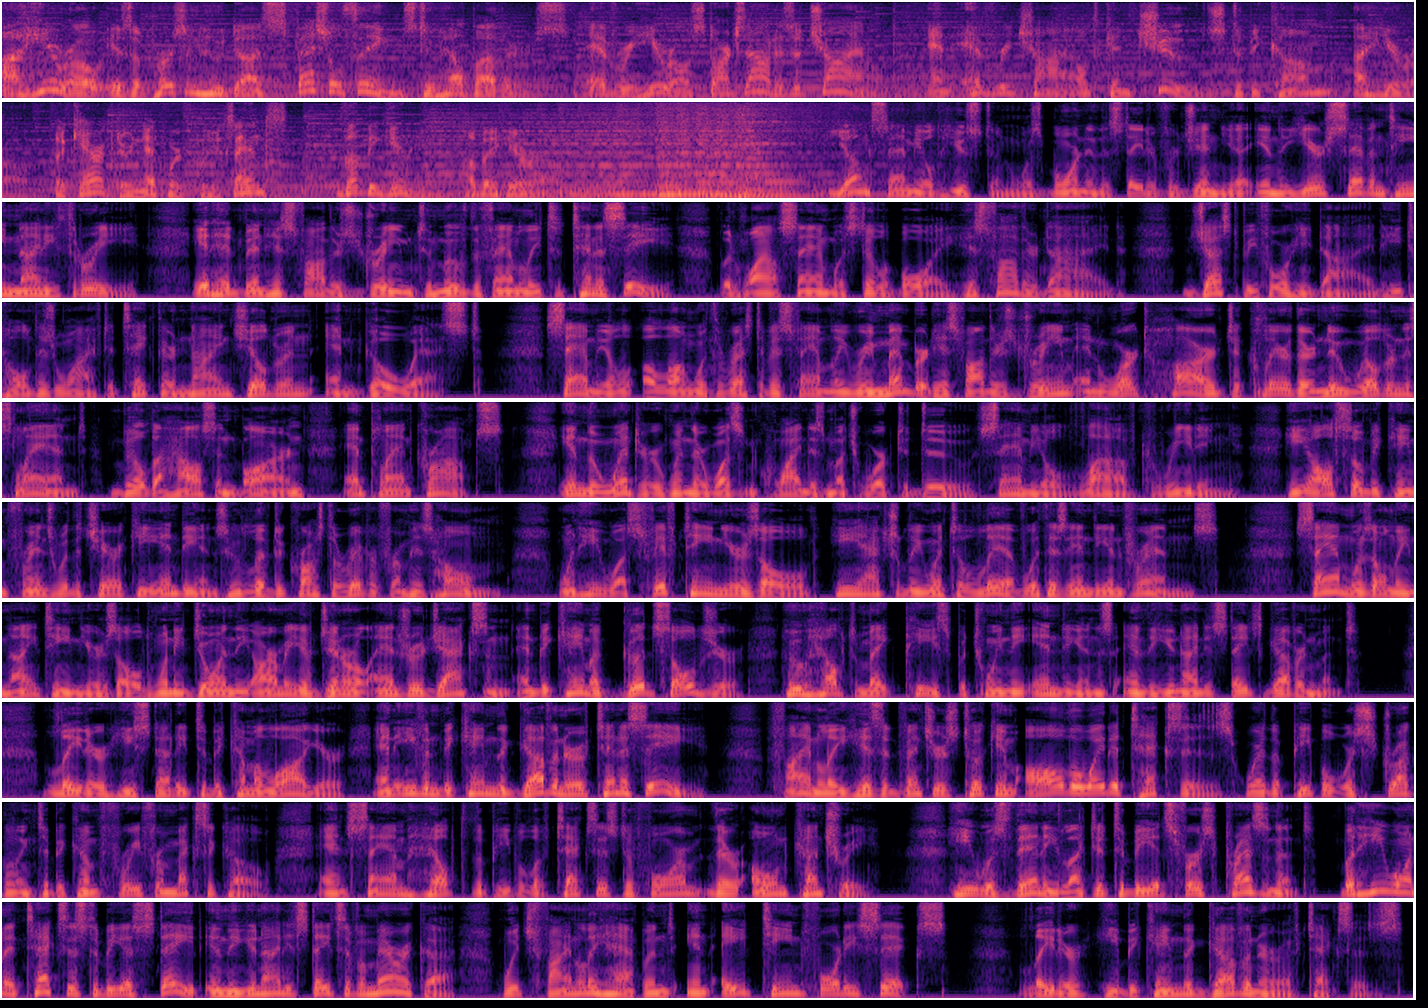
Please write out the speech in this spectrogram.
A hero is a person who does special things to help others. Every hero starts out as a child, and every child can choose to become a hero. The Character Network presents The Beginning of a Hero. Young Samuel Houston was born in the state of Virginia in the year 1793. It had been his father's dream to move the family to Tennessee, but while Sam was still a boy, his father died. Just before he died, he told his wife to take their nine children and go west. Samuel, along with the rest of his family, remembered his father's dream and worked hard to clear their new wilderness land, build a house and barn, and plant crops. In the winter, when there wasn't quite as much work to do, Samuel loved reading. He also became friends with the Cherokee Indians who lived across the river from his home. When he was 15 years old, he actually went to live with his Indian friends. Sam was only 19 years old when he joined the army of General Andrew Jackson and became a good soldier who helped make peace between the Indians and the United States government. Later, he studied to become a lawyer and even became the governor of Tennessee. Finally, his adventures took him all the way to Texas, where the people were struggling to become free from Mexico, and Sam helped the people of Texas to form their own country. He was then elected to be its first president, but he wanted Texas to be a state in the United States of America, which finally happened in 1846. Later, he became the governor of Texas.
